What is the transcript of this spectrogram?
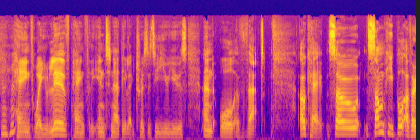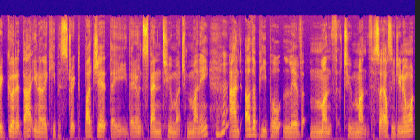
mm -hmm. paying for where you live, paying for the internet, the electricity you use, and all of that. Okay, so some people are very good at that. You know, they keep a strict budget, they, they don't spend too much money, mm -hmm. and other people live month to month. So, Elsie, do you know what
